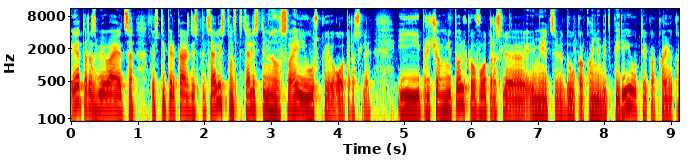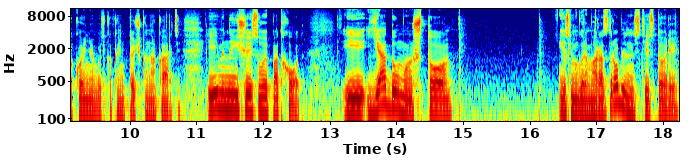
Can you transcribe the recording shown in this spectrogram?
это разбивается, то есть теперь каждый специалист, он специалист именно в своей узкой отрасли. И причем не только в отрасли имеется в виду какой-нибудь период и какой, какой-нибудь, какая-нибудь точка на карте. И именно еще и свой подход. И я думаю, что если мы говорим о раздробленности истории,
